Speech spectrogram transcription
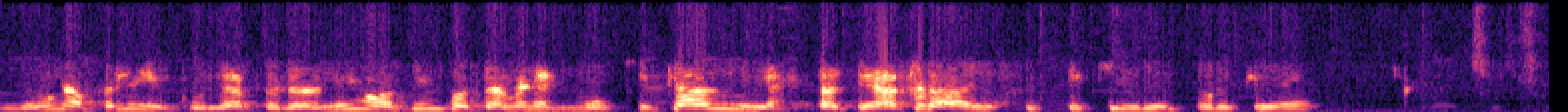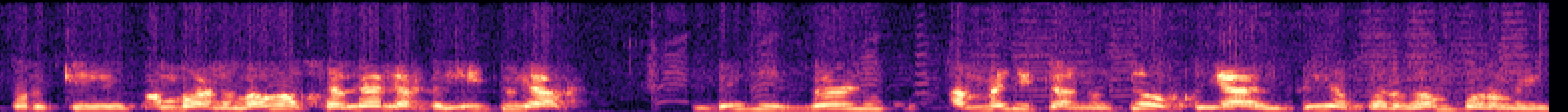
una película, pero al mismo tiempo también es musical y hasta teatral, si se quiere, porque, porque bueno, vamos a hablar de la película David Burns American Utopia, y pido perdón por mi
